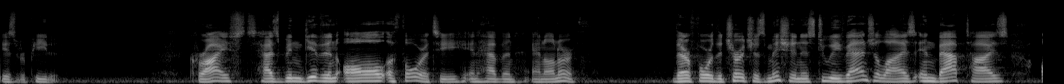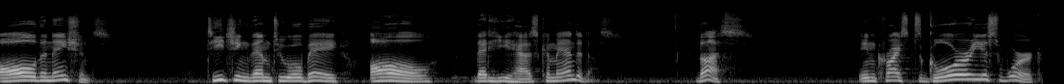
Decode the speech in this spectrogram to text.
is repeated. Christ has been given all authority in heaven and on earth. Therefore, the church's mission is to evangelize and baptize all the nations, teaching them to obey all that he has commanded us. Thus, in Christ's glorious work,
